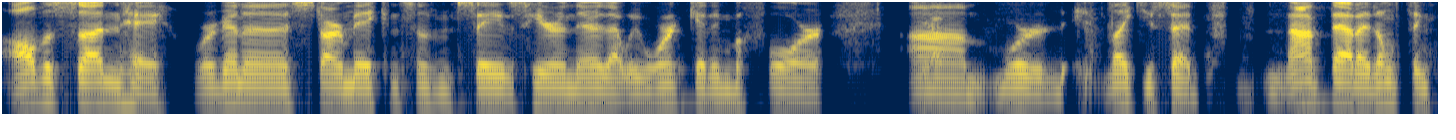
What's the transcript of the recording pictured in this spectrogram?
All of a sudden, hey, we're gonna start making some saves here and there that we weren't getting before. Um, we're like you said, not that I don't think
